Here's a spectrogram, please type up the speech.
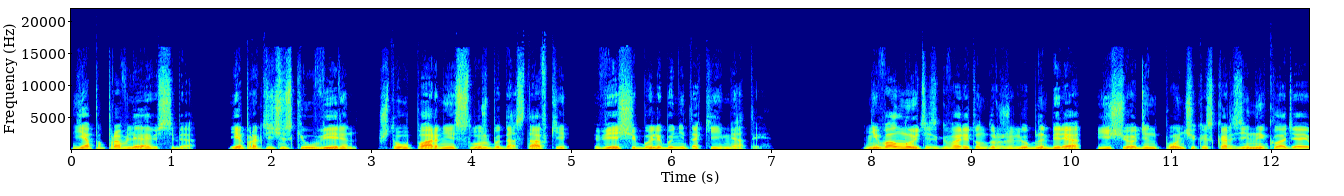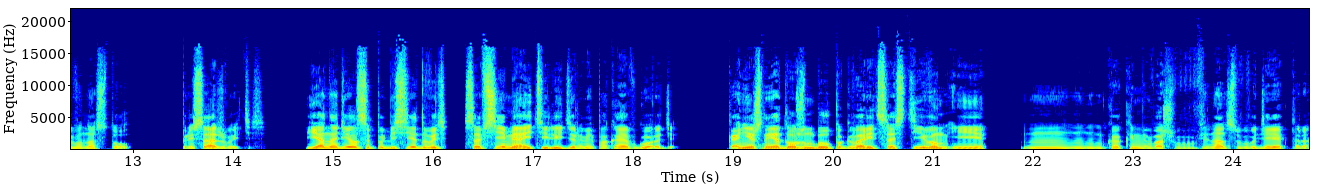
я поправляю себя. Я практически уверен, что у парня из службы доставки вещи были бы не такие мятые. «Не волнуйтесь», — говорит он дружелюбно, беря еще один пончик из корзины и кладя его на стол. «Присаживайтесь. Я надеялся побеседовать со всеми IT-лидерами, пока я в городе. Конечно, я должен был поговорить со Стивом и... М -м, как имя вашего финансового директора?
